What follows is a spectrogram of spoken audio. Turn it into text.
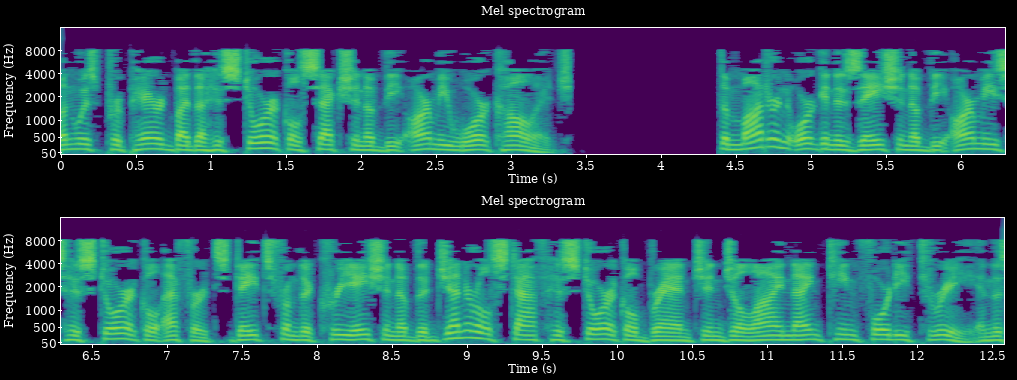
I was prepared by the historical section of the Army War College. The modern organization of the Army's historical efforts dates from the creation of the General Staff Historical Branch in July 1943 and the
